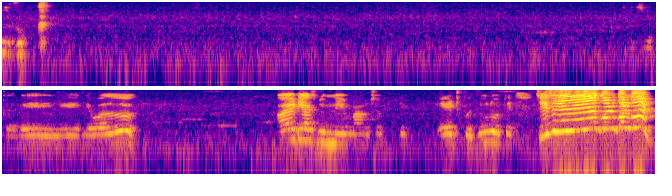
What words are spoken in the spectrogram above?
रुक आइडियाज़ भी नहीं मांग सकते। एड फजूल होते। सही से कौन कौन कौन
